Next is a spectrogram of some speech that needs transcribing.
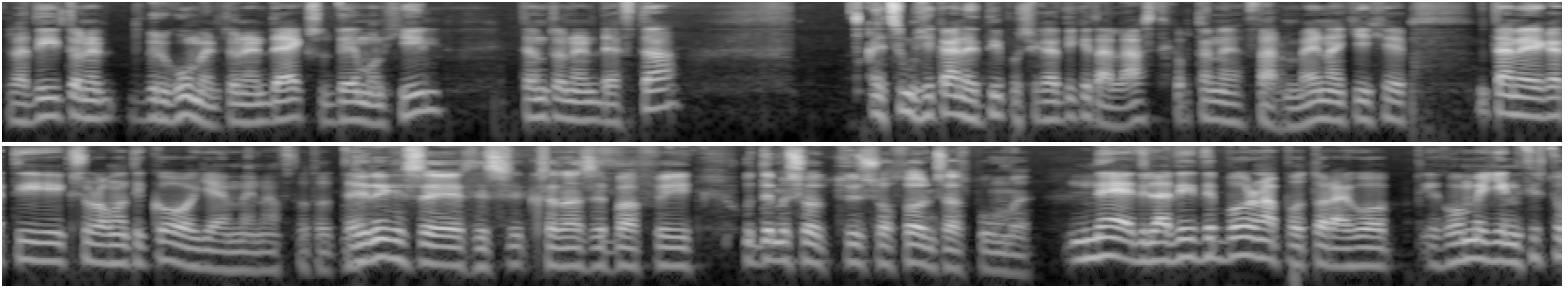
Δηλαδή τον, την προηγούμενη, το 96 του Damon Hill, ήταν το 97. Έτσι μου είχε κάνει εντύπωση, είχα δει και τα λάστιχα που ήταν φθαρμένα και είχε, ήταν κάτι εξωπραγματικό για εμένα αυτό το Δεν είχες έρθεις σε- ξανά σε επαφή ούτε μέσω της οθόνης, ας πούμε. Ναι, δηλαδή δεν μπορώ να πω τώρα εγώ. Εγώ είμαι γεννηθής το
